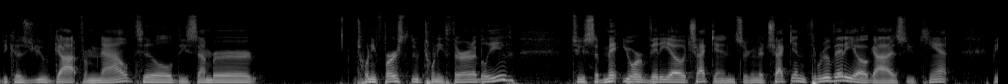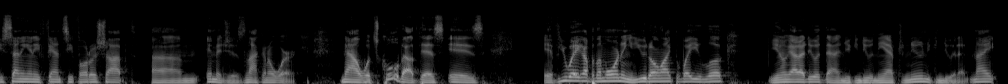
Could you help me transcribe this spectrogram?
because you've got from now till December 21st through 23rd, I believe, to submit your video check-in. So you're going to check in through video, guys. You can't be sending any fancy photoshopped um, images. It's not going to work. Now, what's cool about this is if you wake up in the morning and you don't like the way you look, you don't got to do it then. You can do it in the afternoon. You can do it at night.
